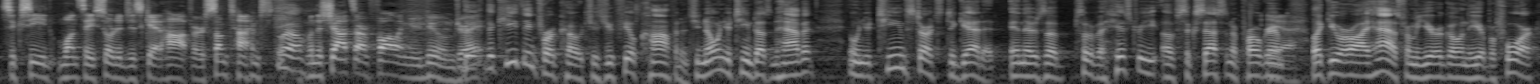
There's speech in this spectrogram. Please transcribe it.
succeed once they sort of just get hot? Or sometimes well, when the shots aren't falling, you're doomed, right? The, the, key thing for a coach is you feel confidence. You know when your team doesn't have it, and when your team starts to get it, and there's a sort of a history of success in a program yeah. like URI has from a year ago and the year before,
